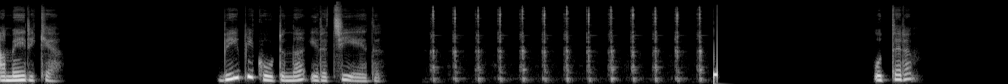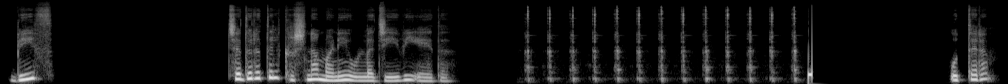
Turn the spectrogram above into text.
അമേരിക്ക. ബി പി കൂട്ടുന്ന ഇറച്ചി ഏത്? ഉത്തരം ബീഫ്. ചതുരത്തിൽ കൃഷ്ണമണി ഉള്ള ജീവി ഏത്? ഉത്തരം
